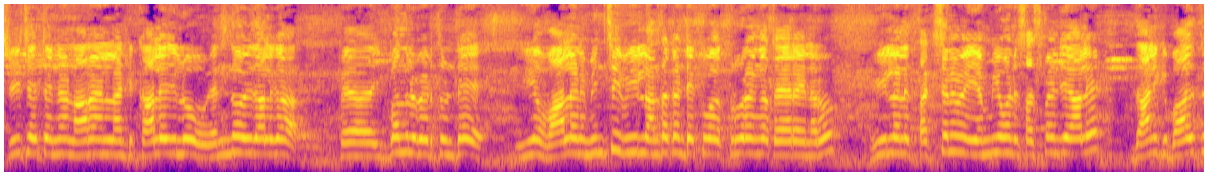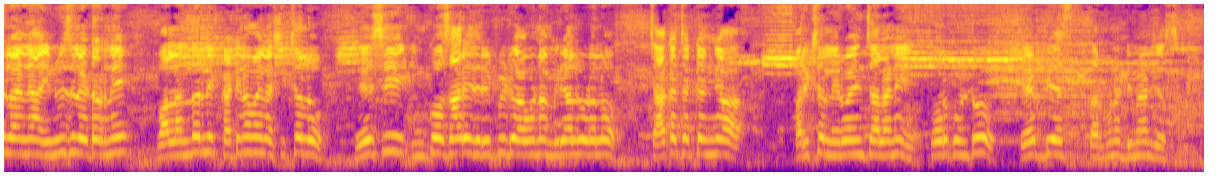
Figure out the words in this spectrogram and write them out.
శ్రీ చైతన్య నారాయణ లాంటి కాలేజీలు ఎన్నో విధాలుగా పే- ఇబ్బందులు పెడుతుంటే ఇక వాళ్ళని మించి వీళ్ళు అంతకంటే ఎక్కువ క్రూరంగా తయారైనారు. వీళ్ళని తక్షణమే ఎంఈఓని సస్పెండ్ చేయాలి. దానికి బాధితులైన ఇన్విజిలేటర్ని వాళ్ళందరినీ కఠినమైన శిక్షలు వేసి ఇంకోసారి ఇది రిపీట్ కాకుండా మిర్యాలగూడలో చాకచక్యంగా పరీక్షలు నిర్వహించాలని కోరుకుంటూ ఏఫ్డిఎస్ తరఫున డిమాండ్ చేస్తున్నాం.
